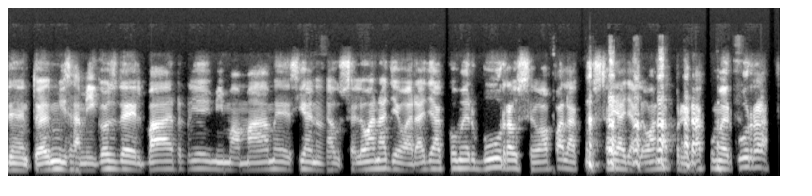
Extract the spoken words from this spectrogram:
Entonces mis amigos del barrio y mi mamá me decían, a usted lo van a llevar allá a comer burra, usted va para la costa y allá lo van a poner a comer burra.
